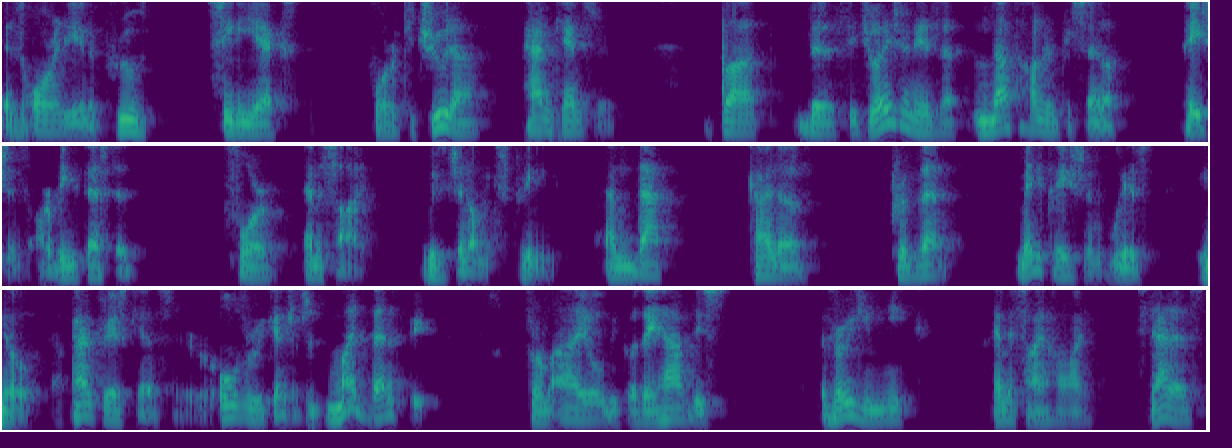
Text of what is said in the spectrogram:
is already an approved CDX for Keytruda pan cancer. But the situation is that not 100% of patients are being tested for MSI with genomic screening. And that kind of prevent many patients with, you know, pancreas cancer or ovary cancer that might benefit from IO because they have this very unique MSI high status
